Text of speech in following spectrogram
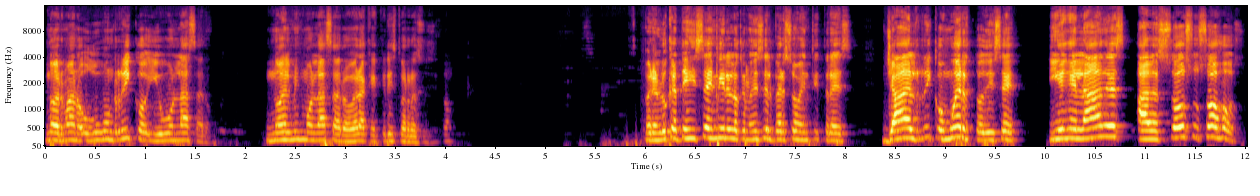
No, hermano, hubo un rico y hubo un Lázaro. No es el mismo Lázaro, ¿verdad? Que Cristo resucitó. Pero en Lucas 16, mire lo que nos dice el verso 23. Ya el rico muerto dice, y en el Hades alzó sus ojos,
